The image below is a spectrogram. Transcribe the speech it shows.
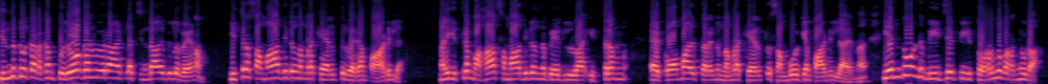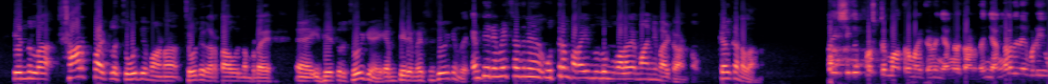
ഹിന്ദുക്കൾക്കടക്കം പുരോഗമനപരമായിട്ടുള്ള ചിന്താഗതികൾ വേണം. ഇത്ര സമാധികൾ നമ്മുടെ കേരളത്തിൽ വരാൻ പാടില്ല. അല്ലെങ്കിൽ ഇത്തരം മഹാസമാധികൾ എന്ന പേരിലുള്ള ഇത്തരം കോമാളി കോമാളിത്തരങ്ങൾ നമ്മുടെ കേരളത്തിൽ സംഭവിക്കാൻ പാടില്ല എന്ന് എന്തുകൊണ്ട് ബി ജെ പി തുറന്നു പറഞ്ഞുകൂടാ എന്നുള്ള ഷാർപ്പായിട്ടുള്ള ചോദ്യമാണ് ചോദ്യകർത്താവ് നമ്മുടെ ഇദ്ദേഹത്തോട് ചോദിക്കുന്നത്. എം ടി രമേശിന് ചോദിക്കുന്നത്. എം ടി രമേശ് അതിന് ഉത്തരം പറയുന്നതും വളരെ മാന്യമായിട്ടാണ് കേൾക്കേണ്ടതാണ്. പ്രാദേശിക പ്രശ്നം മാത്രമായിട്ടാണ് ഞങ്ങൾ കാണുന്നത്. ഞങ്ങൾ അതിനെ എവിടെയും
